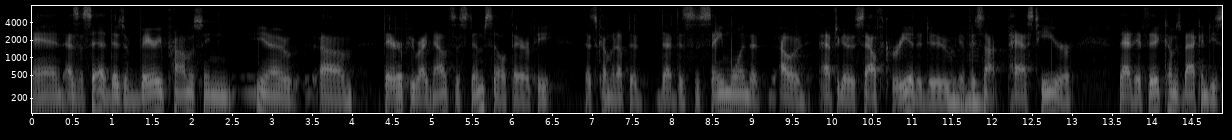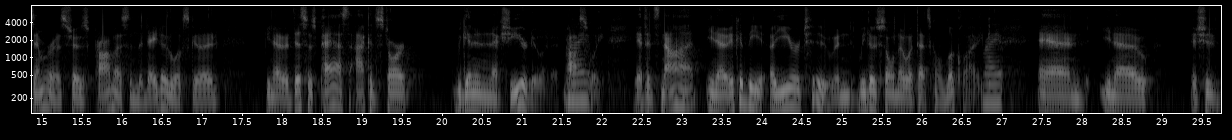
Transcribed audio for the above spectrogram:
And as I said, there's a very promising, you know, um, therapy right now. It's a stem cell therapy that's coming up that that is the same one that I would have to go to South Korea to do mm-hmm. if it's mm-hmm. not passed here. That if it comes back in December and shows promise and the data looks good, you know, if this is passed, I could start beginning of next year doing it possibly. Right. If it's not, you know, it could be a year or two, and we just don't know what that's going to look like. Right. And you know, it should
